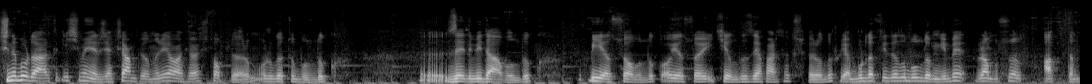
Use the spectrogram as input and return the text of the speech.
Şimdi burada artık işime yarayacak şampiyonları yavaş yavaş topluyorum. Urgot'u bulduk. Ee, Zed'i daha bulduk. Bir Yasuo bulduk. O Yasuo'yu 2 yıldız yaparsak süper olur. Ya burada Fiddle'ı bulduğum gibi Ramus'u attım.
